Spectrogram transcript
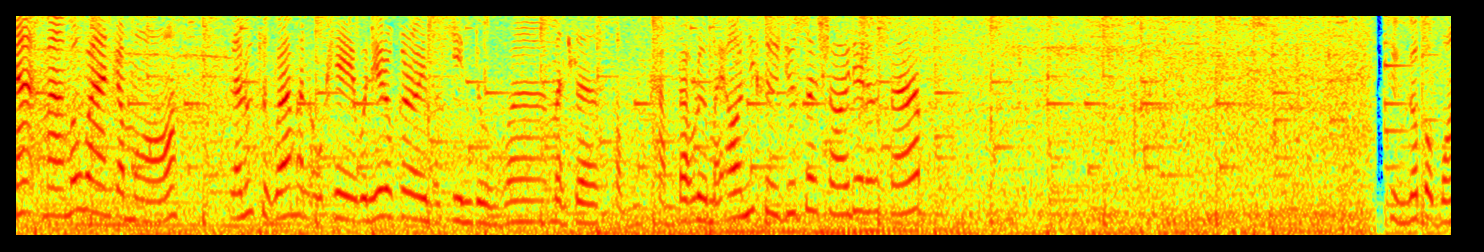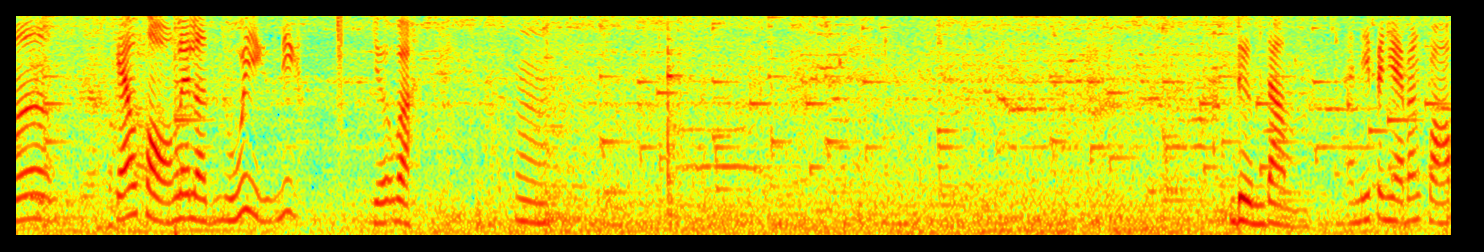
ฮะ มาเมื่อวานกับหมอ แล้วรู้สึกว่ามันโอเค วันนี้เราก็เลยมากินดูว่ามันจะสมคำเราหรือไม่อ๋อนี่คือ user choice ด้วยนะครับ ถึงก็แบบว่าแก้วสองเลยล่ะอุ้ยนี่เยอะว่ะ อืมดื่มดำ อันนี้เป็นไงบ้างป๊อป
